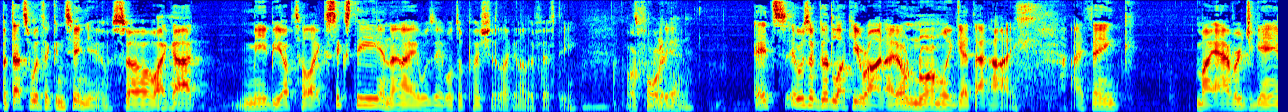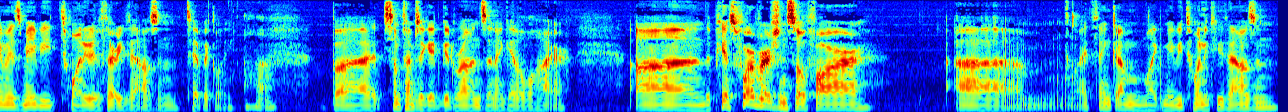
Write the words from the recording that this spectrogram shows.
but that's with a continue. So I got maybe up to like sixty, and then I was able to push it like another fifty or Pretty forty. It's it was a good lucky run. I don't normally get that high. I think my average game is maybe twenty to thirty thousand typically but sometimes I get good runs and I get a little higher. On the PS4 version so far, um, I think I'm like maybe twenty two thousand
